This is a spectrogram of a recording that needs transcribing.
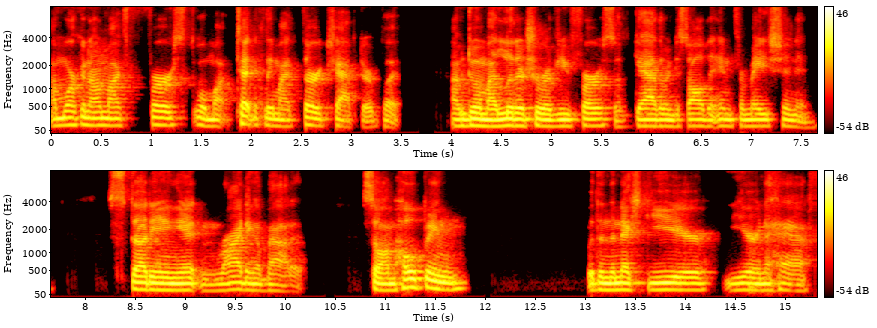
I'm working on my first, well, my technically my third chapter, but I'm doing my literature review first of gathering just all the information and studying it and writing about it. So I'm hoping within the next year, year and a half,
